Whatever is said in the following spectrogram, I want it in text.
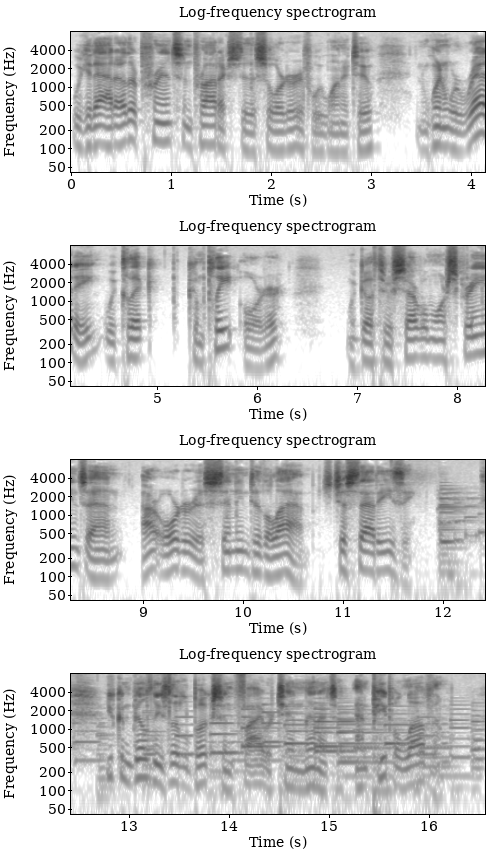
We could add other prints and products to this order if we wanted to. And when we're ready, we click Complete Order. We go through several more screens, and our order is sending to the lab. It's just that easy. You can build these little books in 5 or 10 minutes, and people love them.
